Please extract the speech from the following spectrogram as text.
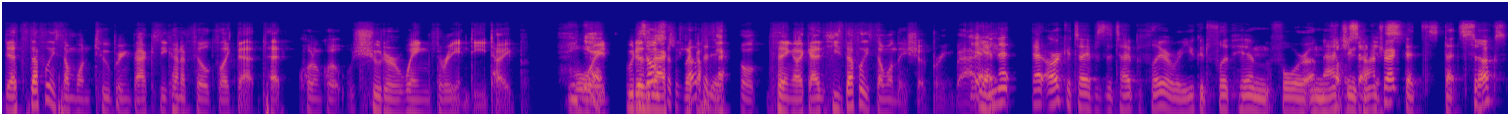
That's definitely someone to bring back because he kind of fills like that that quote unquote shooter wing three and D type void who doesn't actually like a affect the thing. Like I, he's definitely someone they should bring back. Yeah, Yeah. and that that archetype is the type of player where you could flip him for a matching contract that's that sucks,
